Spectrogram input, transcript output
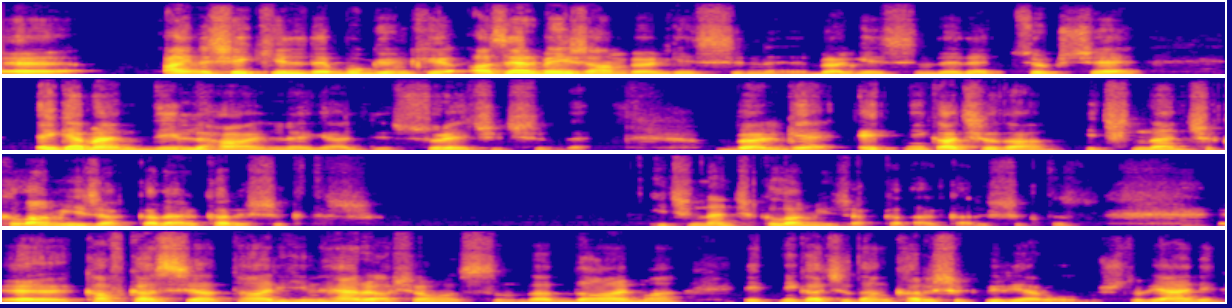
Ee, aynı şekilde bugünkü Azerbaycan bölgesinde, bölgesinde de Türkçe egemen dil haline geldi süreç içinde. Bölge etnik açıdan içinden çıkılamayacak kadar karışıktır. İçinden çıkılamayacak kadar karışıktır. Ee, Kafkasya tarihin her aşamasında daima etnik açıdan karışık bir yer olmuştur. Yani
